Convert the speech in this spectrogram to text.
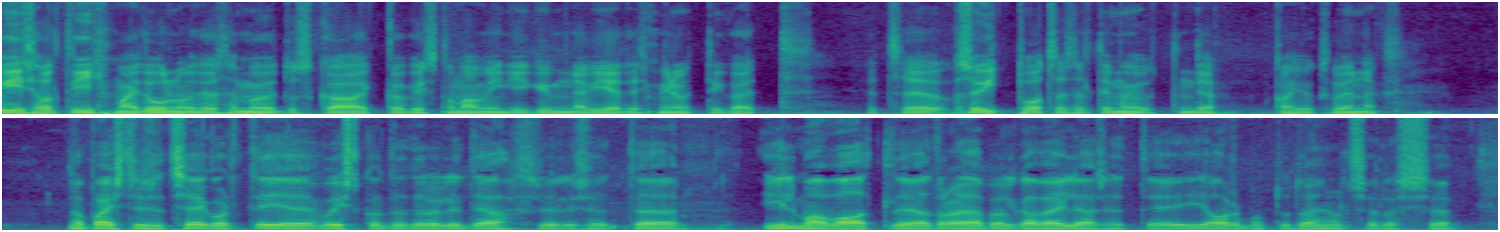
piisavalt vihma ei tulnud ja see möödus ka ikkagist oma mingi kümne-viieteist minutiga, et et see sõitu otseselt ei mõjutanud jah, kahjuks või õnneks. no paistis, et seekord teie võistkondadel olid jah, sellised äh, ilmavaatlejad raja peal ka väljas, et ei armutud ainult sellesse äh,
